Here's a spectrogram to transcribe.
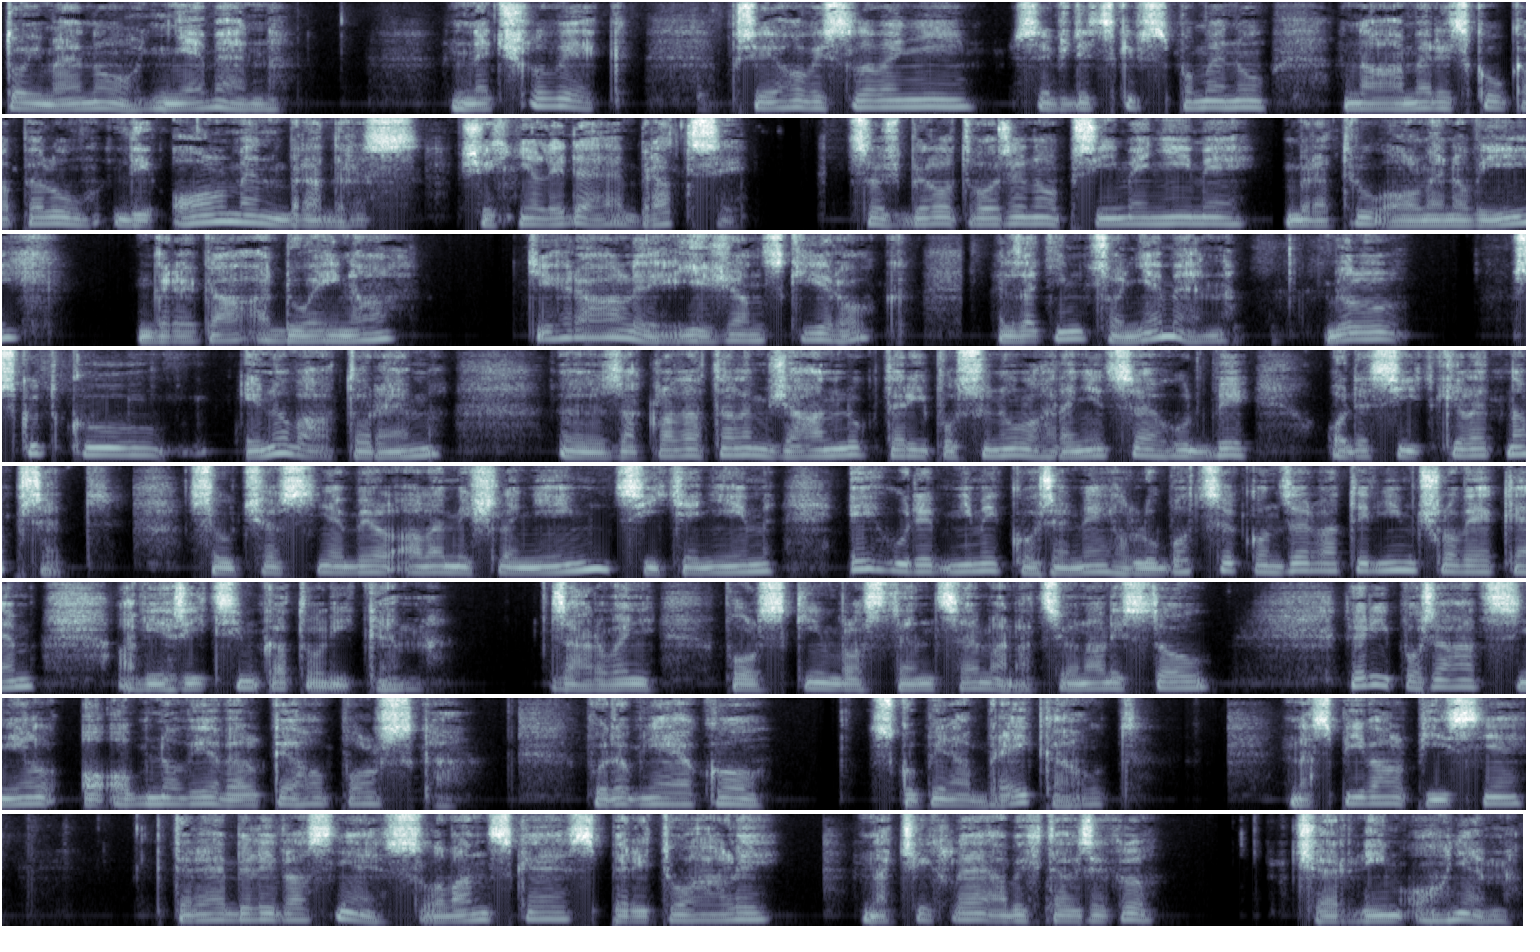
To jméno Němen, nečlověk, při jeho vyslovení si vždycky vzpomenu na americkou kapelu The Allman Brothers, všichni lidé, bratři, což bylo tvořeno příjmeními bratrů Allmanových, Grega a Duana, Ti hráli jižanský rok, zatímco Němen byl v skutku inovátorem, e, zakladatelem žánru, který posunul hranice hudby o desítky let napřed. Současně byl ale myšlením, cítěním i hudebními kořeny hluboce konzervativním člověkem a věřícím katolíkem. Zároveň polským vlastencem a nacionalistou, který pořád snil o obnově Velkého Polska. Podobně jako skupina Breakout naspíval písně, které byly vlastně slovanské spirituály načichlé, abych tak řekl, černým ohněm.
